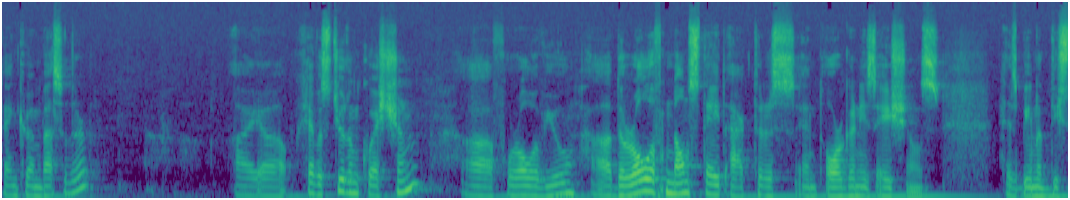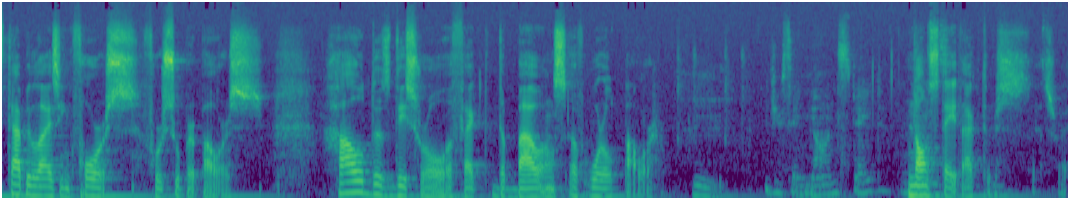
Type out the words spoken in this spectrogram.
Thank you, Ambassador. I uh, have a student question uh, for all of you. Uh, the role of non-state actors and organizations has been a destabilizing force for superpowers. How does this role affect the balance of world power? Did you say non-state? Non-state actors, that's right.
